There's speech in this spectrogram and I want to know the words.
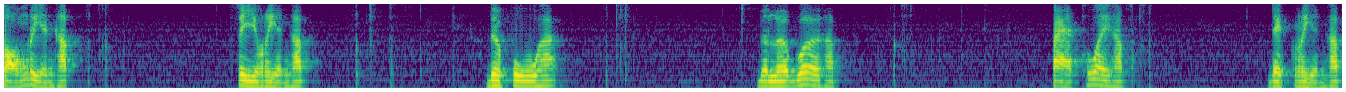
สองเหรียญครับสี่เหรียญครับ The Fool ฮะ The Lover ครับแปดถ้วยครับ เด็กเหรียญครับ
